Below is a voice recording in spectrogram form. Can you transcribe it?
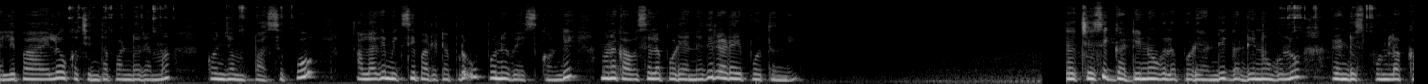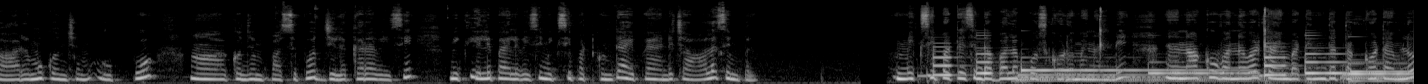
ఎల్లిపాయలు ఒక చింతపండు రెమ్మ కొంచెం పసుపు. అలాగే మిక్సీ పట్టేటప్పుడు ఉప్పుని వేసుకోండి. మనకు అవసల పొడి అనేది రెడీ అయిపోతుంది. ఇది వచ్చేసి గడ్డి నూగుల పొడి అండి. గడ్డి నూగులు రెండు స్పూన్ల కారము కొంచెం ఉప్పు కొంచెం పసుపు జీలకర్ర వేసి మిక్ ఎల్లిపాయలు వేసి మిక్సీ పట్టుకుంటే అయిపోయాయండి. చాలా సింపుల్. మిక్సీ పట్టేసి డబ్బాలో పోసుకోవడమేనండి. నాకు వన్ అవర్ టైం పట్టింది. ఇంత తక్కువ టైంలో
